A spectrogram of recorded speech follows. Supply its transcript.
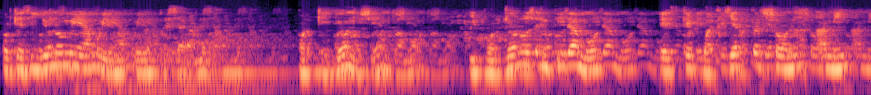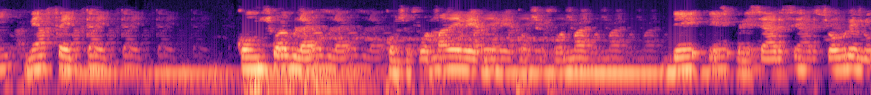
Porque si yo no me amo, yo no puedo expresar amor. Porque yo no siento amor. Y por yo no sentir amor, es que cualquier persona a mí me afecta con su hablar, con su forma de verme, con su forma de expresarse sobre mí.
